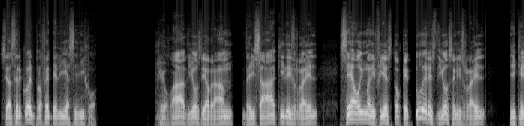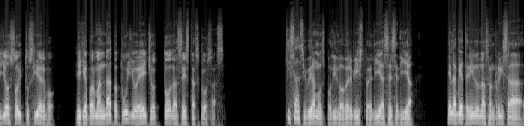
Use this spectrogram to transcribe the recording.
se acercó el profeta Elías y dijo, Jehová, Dios de Abraham, de Isaac y de Israel, sea hoy manifiesto que tú eres Dios en Israel, y que yo soy tu siervo, y que por mandato tuyo he hecho todas estas cosas. Quizás si hubiéramos podido haber visto a Elías ese día, él había tenido una sonrisa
